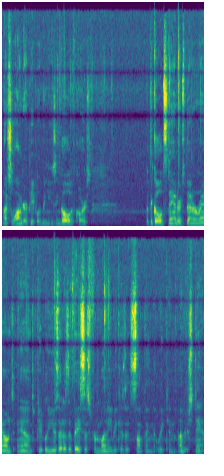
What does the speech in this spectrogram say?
much longer. People have been using gold, of course. But the gold standard's been around, and people use it as a basis for money because it's something that we can understand,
